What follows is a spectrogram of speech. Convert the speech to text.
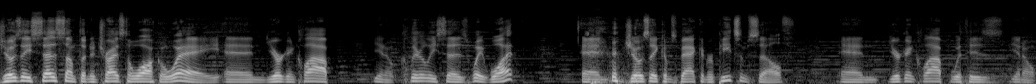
jose says something and tries to walk away and jurgen klopp you know clearly says wait what? And jose comes back and repeats himself and Jurgen Klopp with his you know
